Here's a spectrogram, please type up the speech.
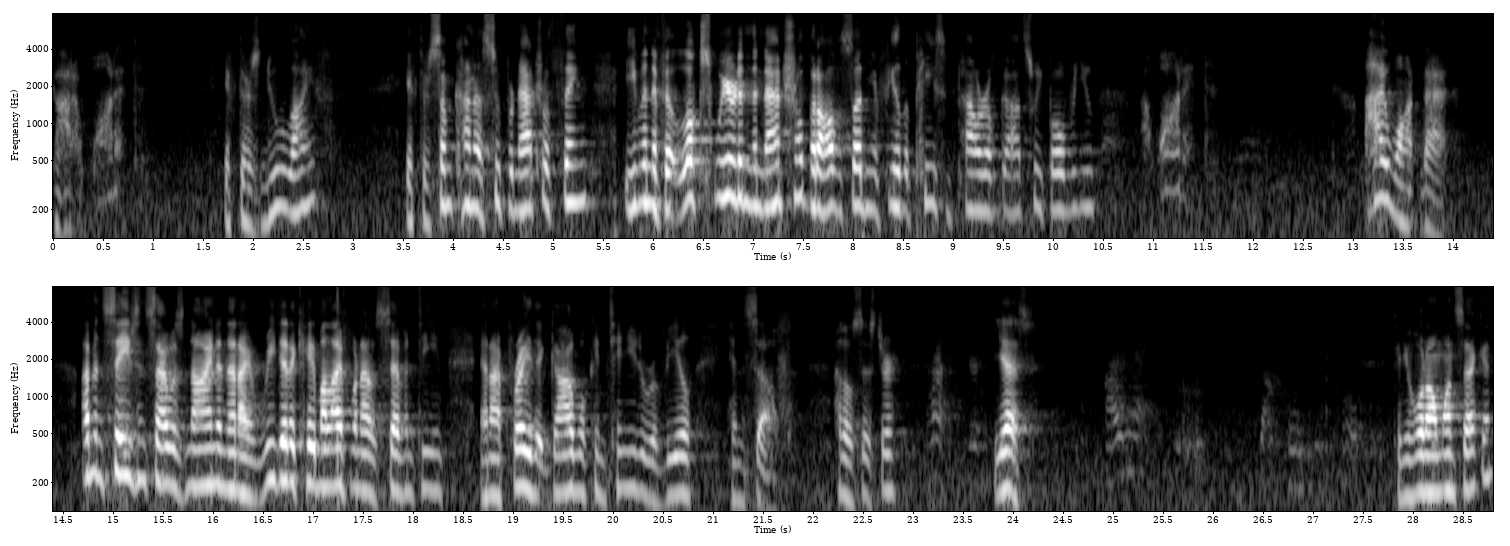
God, I want it. If there's new life, if there's some kind of supernatural thing, even if it looks weird in the natural, but all of a sudden you feel the peace and power of God sweep over you, I want it. I want that. I've been saved since I was nine, and then I rededicated my life when I was 17, and I pray that God will continue to reveal Himself. Hello, sister. Yes. I have something to show. Can you hold on one second?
